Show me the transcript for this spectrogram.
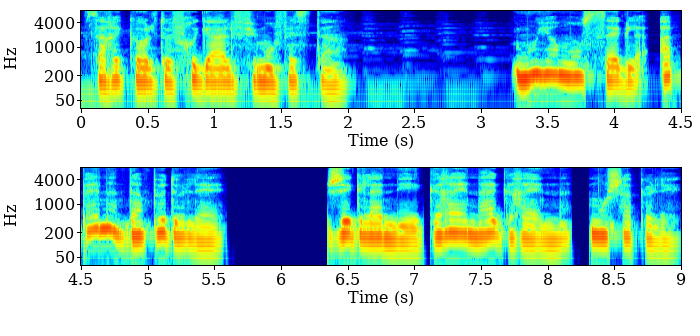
Sa récolte frugale fut mon festin. Mouillant mon seigle à peine d'un peu de lait, j'ai glané graine à graine mon chapelet.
